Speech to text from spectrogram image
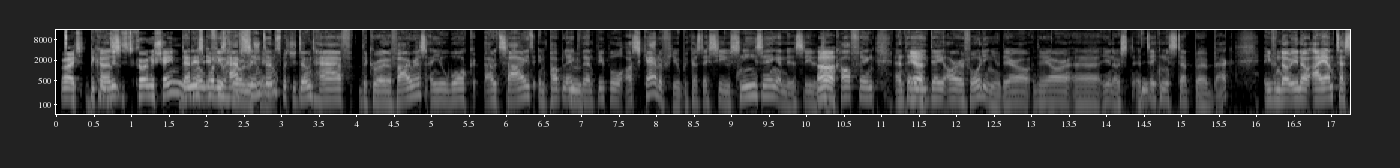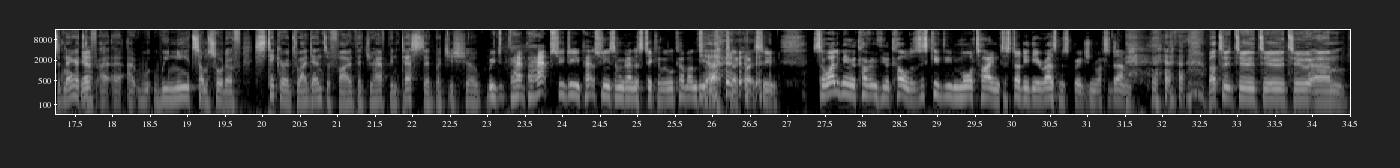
Right. Because it's corona shame. That is, if you have corona shame? symptoms but you don't have the coronavirus and you walk outside in public, Hmm. then people are scared of you because they see you sneezing and they see that Ah. you're coughing, and they, Yeah. they are avoiding you. They are they are uh, you know st- taking a step uh, back. Even though you know I am tested negative, I, I, I- w- we need some sort of sticker to identify that you have been tested, but you show. We d- perha- perhaps we do. Perhaps we need some kind of sticker. We will come on to Yeah. that uh, quite soon. So while you've been recovering from your cold, does this give you more time to study the Erasmus Bridge in Rotterdam? well, to to to to um,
